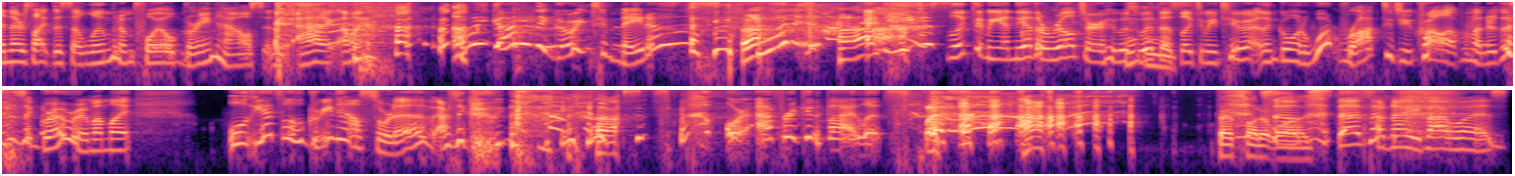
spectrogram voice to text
And there's like this aluminum foil greenhouse in the attic. I'm like, oh my god, are they growing tomatoes? What? And he just looked at me, and the other realtor who was with us looked at me too, and then going, "What rock did you crawl out from under? This is a grow room." I'm like. Well, yeah, it's a little greenhouse, sort of. Are they growing tomatoes or African violets? That's what it so was. that's how naive I was.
